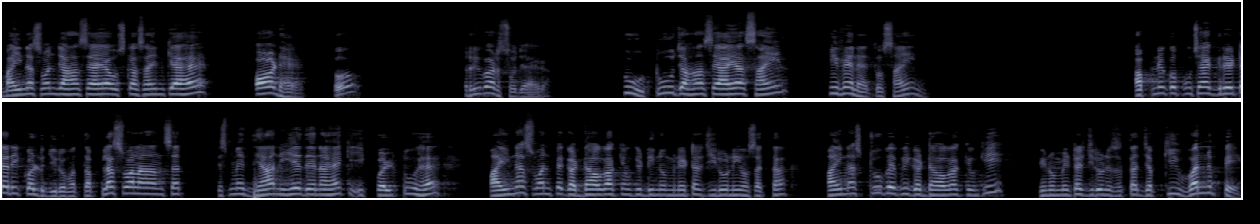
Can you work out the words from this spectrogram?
माइनस वन जहाँ से आया, उसका साइन क्या है? ऑड है तो रिवर्स हो जाएगा। टू टू जहाँ से आया साइन, इवन है तो साइन। अपने को पूछा है ग्रेटर इक्वल टू ज़ीरो मतलब प्लस वाला आंसर इसमें ध्यान ये देना है कि इक्वल टू है माइनस वन पे गड्ढा होगा क्योंकि डिनोमिनेटर ज़ीरो नहीं हो सकता। माइनस टू पे भी गड्ढा होगा क्योंकि डिनोमिनेटर ज़ीरो नहीं हो सकता, जबकि वन पे।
